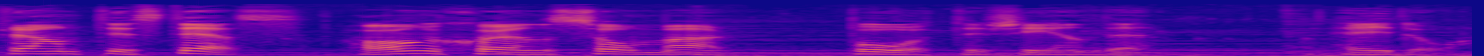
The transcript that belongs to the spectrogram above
Fram tills dess, ha en skön sommar. På återseende. Hej då!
